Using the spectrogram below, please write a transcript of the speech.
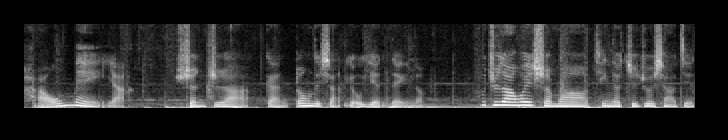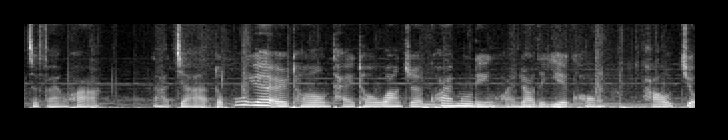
好美呀！”甚至啊，感动的想流眼泪呢。不知道为什么，听了蜘蛛小姐这番话，大家都不约而同抬头望着快木林环绕的夜空，好久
